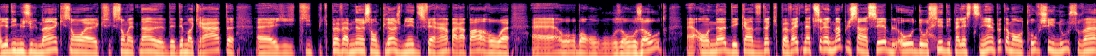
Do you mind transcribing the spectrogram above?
il y a des musulmans qui sont, qui sont maintenant des démocrates. Euh, qui, peuvent amener un son de cloche bien différent par rapport aux, euh, bon, aux, autres. Euh, on a des candidats qui peuvent être naturellement plus sensibles au dossier des Palestiniens, un peu comme on trouve chez nous. Souvent,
